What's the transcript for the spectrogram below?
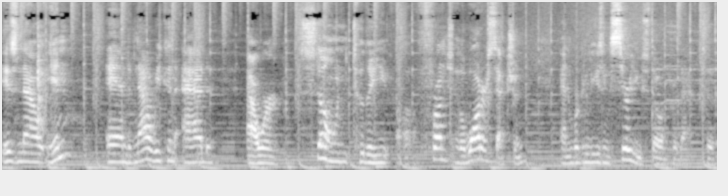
is now in, and now we can add our stone to the uh, front of the water section, and we're going to be using Seiryu stone for that to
